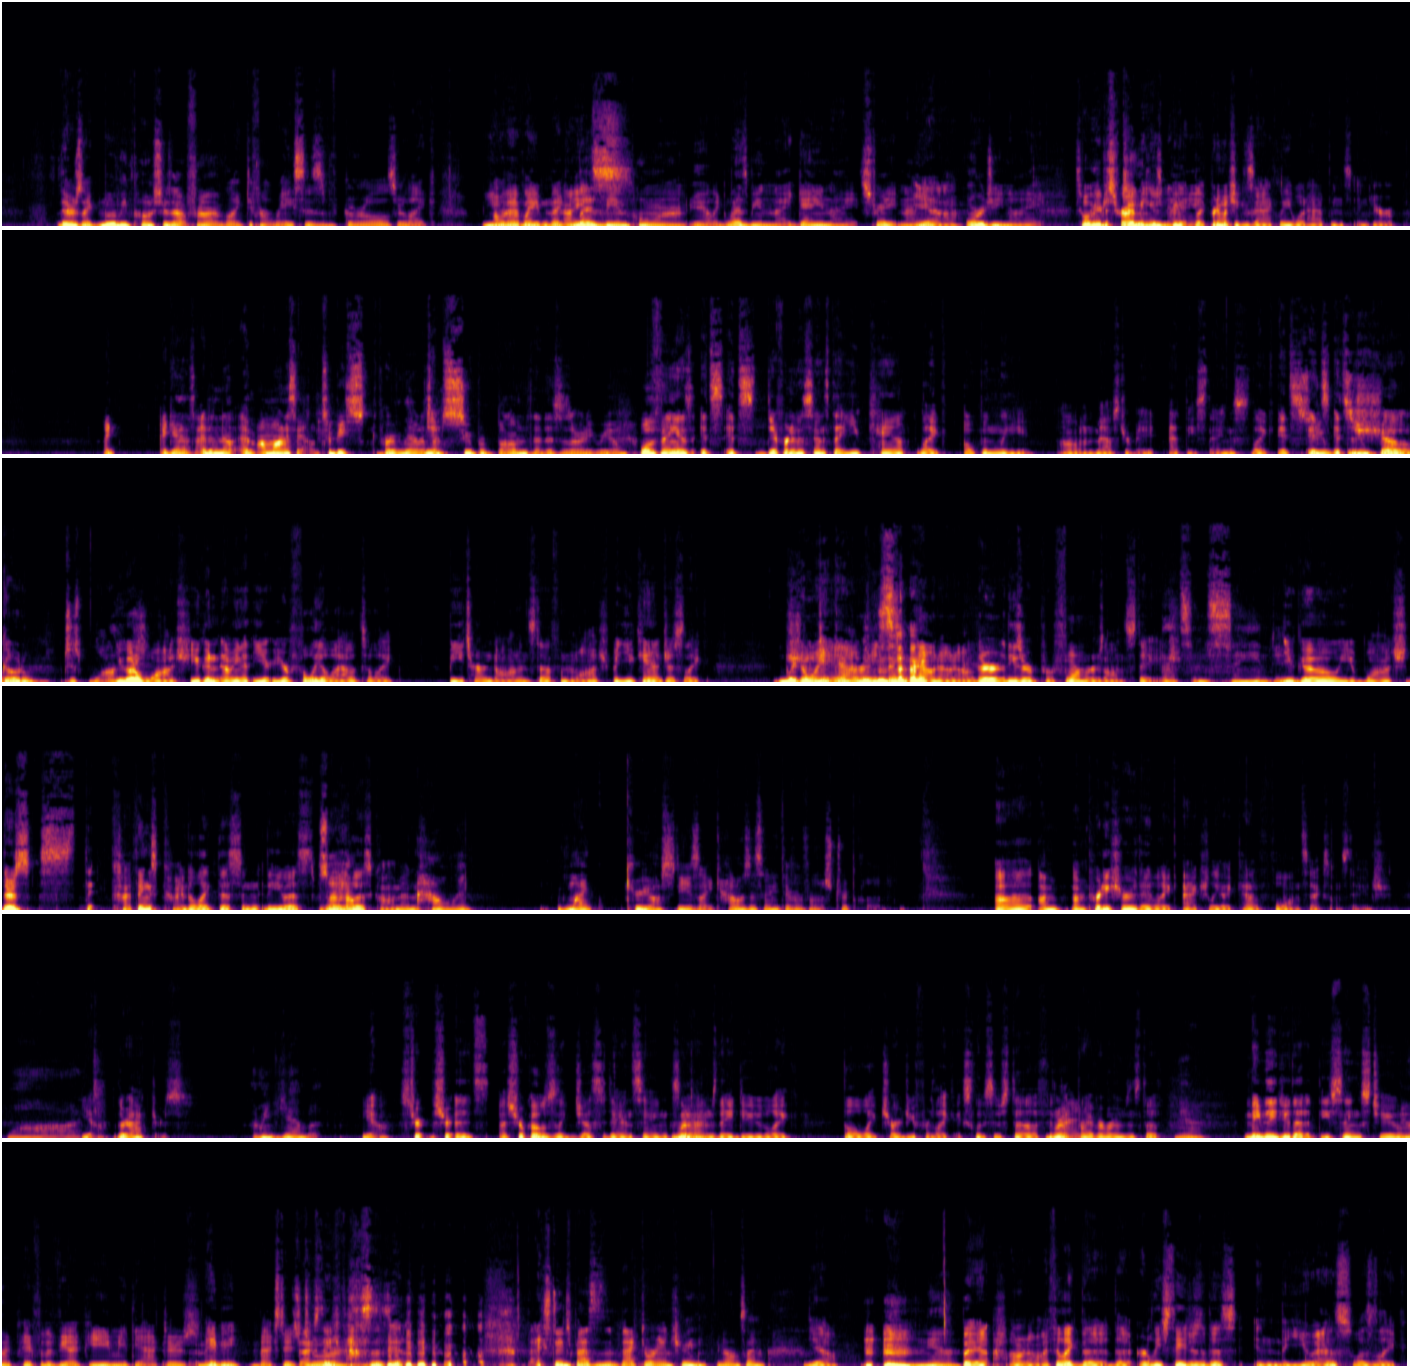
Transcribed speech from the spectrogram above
there's like movie posters out front of like different races of girls, or like you Oh, know, like, maybe, nights. lesbian porn, yeah, like lesbian night, gay night, straight night, Yeah. orgy night. So what you're describing is night. like pretty much exactly what happens in Europe. I guess I didn't know. I'm, I'm honestly, to be perfectly honest, Yeah. I'm super bummed that this is already real. Well, the thing is, it's it's different in the sense that you can't like openly um, masturbate at these things. Like it's So it's you- it's a you- show. You go to just watch. you go to watch. You can. I mean, you're, you're fully allowed to like be turned on and stuff and watch, but you can't just like Whip join in out or anything. No, no, no. They're these are performers on stage. That's insane, dude. you go, you watch. There's st- things kind of like this in the U.S. So way how- less common. how like my curiosity is like, how is this any different from a strip club? Uh, I'm I'm pretty sure they like actually like have full on sex on stage. What? Yeah, they're actors. I mean, yeah, but Yeah, strip, strip it's a strip club is like just dancing. Sometimes they do like they'll like charge you for like exclusive stuff in like private rooms and stuff. yeah, Maybe they do that at these things too. like pay for the VIP, meet the actors, Maybe backstage, backstage tour, passes. Yeah, backstage passes and backdoor entry. You know what I'm saying? yeah. yeah. But uh, I don't know. I feel like the the early stages of this in the U.S. was like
